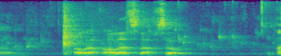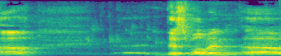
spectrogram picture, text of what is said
um, all that all that stuff. So. Uh, this woman uh,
